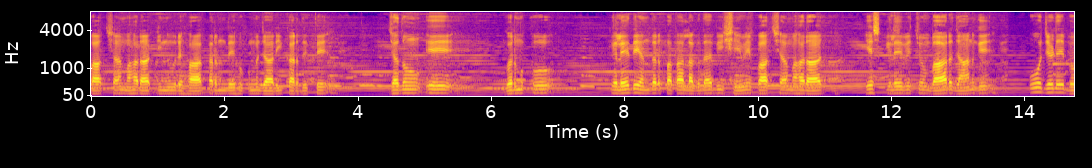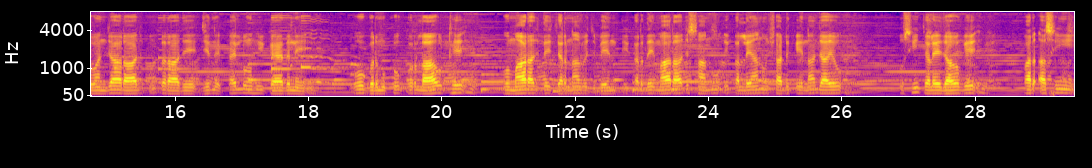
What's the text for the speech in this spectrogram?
ਪਾਤਸ਼ਾਹ ਮਹਾਰਾਜ ਜੀ ਨੂੰ ਰਿਹਾ ਕਰਨ ਦੇ ਹੁਕਮ ਜਾਰੀ ਕਰ ਦਿੱਤੇ। ਜਦੋਂ ਇਹ ਗੁਰਮੁਖੋ ਕਿਲੇ ਦੇ ਅੰਦਰ ਪਤਾ ਲੱਗਦਾ ਵੀ ਛੇਵੇਂ ਪਾਤਸ਼ਾਹ ਮਹਾਰਾਜ ਇਸ ਕਿਲੇ ਵਿੱਚੋਂ ਬਾਹਰ ਜਾਣਗੇ, ਉਹ ਜਿਹੜੇ 52 ਰਾਜਪੂਤ ਰਾਜੇ ਜਿਹਨੇ ਪਹਿਲੋਂ ਹੀ ਕੈਦ ਨੇ, ਉਹ ਗੁਰਮੁਖੋ ਕੁਰਲਾ ਉਠੇ। ਉਹ ਮਹਾਰਾਜ ਦੇ ਚਰਨਾਂ ਵਿੱਚ ਬੇਨਤੀ ਕਰਦੇ, ਮਹਾਰਾਜ, ਸਾਨੂੰ ਇਕੱਲਿਆਂ ਨੂੰ ਛੱਡ ਕੇ ਨਾ ਜਾਇਓ। ਤੁਸੀਂ ਚਲੇ ਜਾਓਗੇ, ਪਰ ਅਸੀਂ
